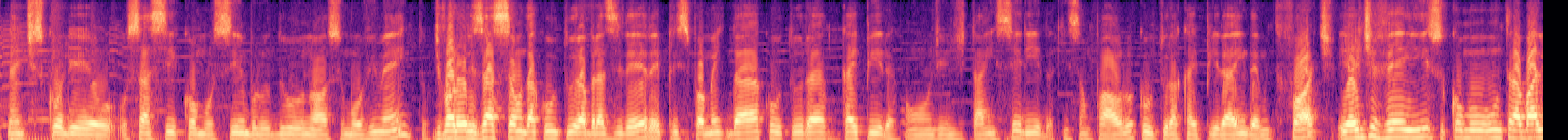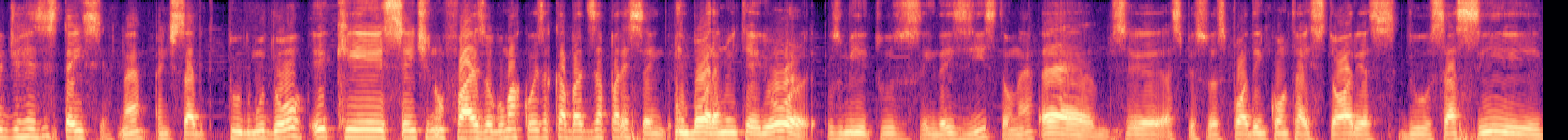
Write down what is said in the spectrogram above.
A gente escolheu o Saci como símbolo do nosso movimento de valorização da cultura brasileira e principalmente da cultura caipira, onde a gente está inserido. Aqui em São Paulo, a cultura caipira ainda é muito forte e a gente vê isso como um trabalho de resistência, né? A gente sabe que tudo mudou e que se a gente não faz alguma coisa acaba desaparecendo. Embora no interior os mitos ainda existam, né? É, as pessoas podem contar histórias do saci,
